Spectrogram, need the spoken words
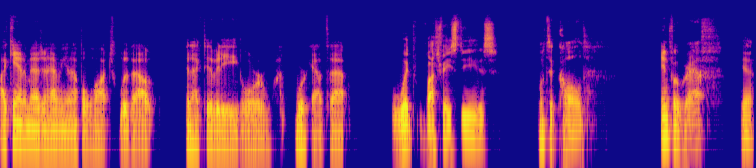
I can't imagine having an Apple Watch without an activity or workouts app. What watch face do you use? What's it called? Infograph. Yeah.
